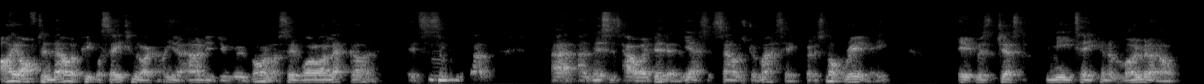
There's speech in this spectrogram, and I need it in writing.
I often now, if people say to me like, oh, you know, how did you move on? I say, well, I let go. It's mm-hmm. simple that. Uh, and this is how I did it. yes, it sounds dramatic, but it's not really. It was just me taking a moment out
